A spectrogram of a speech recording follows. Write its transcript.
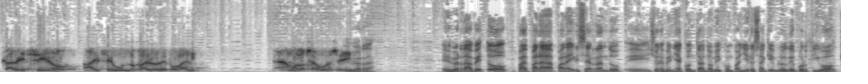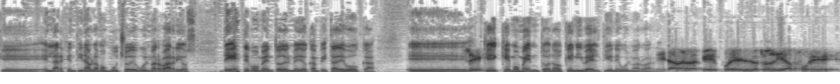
cabeceo al segundo palo de Pogani ganamos 2 a 1 ese día Es verdad. Es verdad. Beto, pa- para, para ir cerrando, eh, yo les venía contando a mis compañeros aquí en Blog Deportivo que en la Argentina hablamos mucho de Wilmer Barrios, de este momento del mediocampista de Boca. Eh, Sí. ¿qué, qué momento, ¿no? ¿Qué nivel tiene Wilmer Sí, Barrios? la verdad que fue el otro día fue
